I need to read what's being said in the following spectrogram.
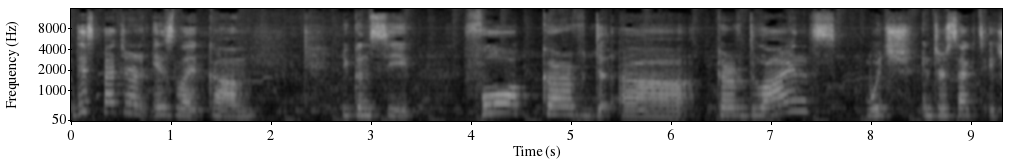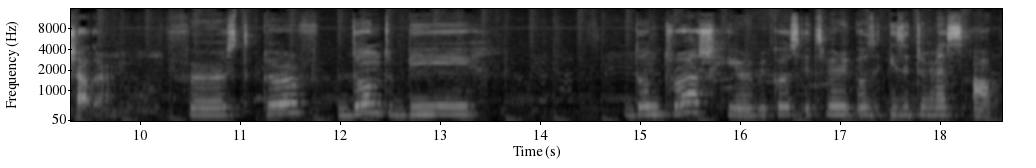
this pattern is like um, you can see four curved uh, curved lines which intersect each other. First curve don't be don't rush here because it's very easy to mess up.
